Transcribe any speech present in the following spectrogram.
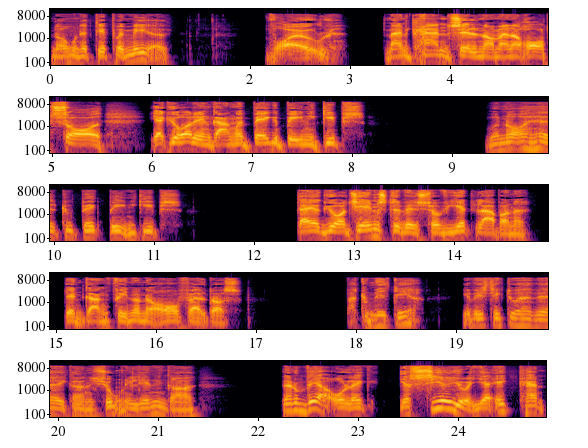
når hun er deprimeret. Vrøvl. Man kan selv, når man er hårdt såret. Jeg gjorde det engang med begge ben i gips. Hvornår havde du begge ben i gips? Da jeg gjorde tjeneste ved sovjetlapperne, dengang finderne overfaldt os. Var du med der? Jeg vidste ikke, du havde været i garnison i Leningrad. Lad du være, Oleg. Jeg siger jo, at jeg ikke kan.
